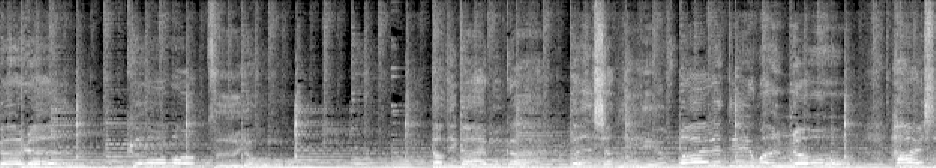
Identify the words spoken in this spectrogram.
个人渴望自由到底该不该奔向你怀里的温柔，还是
